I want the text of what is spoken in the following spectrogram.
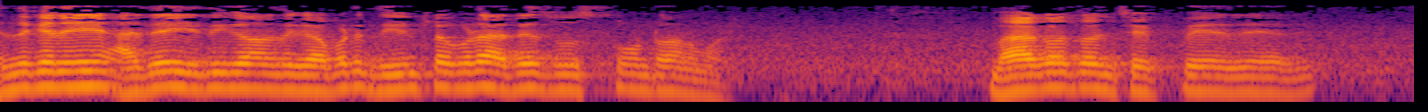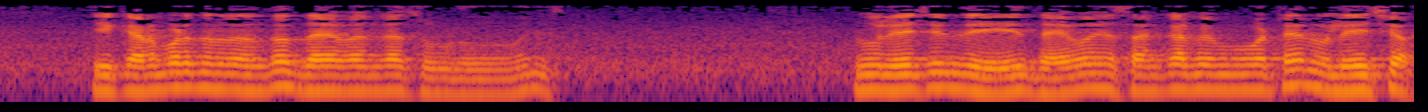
ఎందుకని? అదే ఇదిగా ఉంది కాబట్టి దీంట్లో కూడా అదే చూస్తూ ఉంటాం అనమాట భాగవతం చెప్పేది అది. ఈ కనబడుతున్నదంతా దైవంగా చూడు అని నువ్వు లేచింది దైవం సంకల్పింపబట్టే నువ్వు లేచావు.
